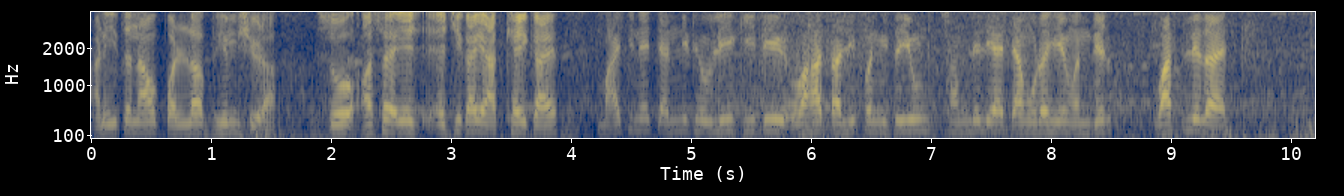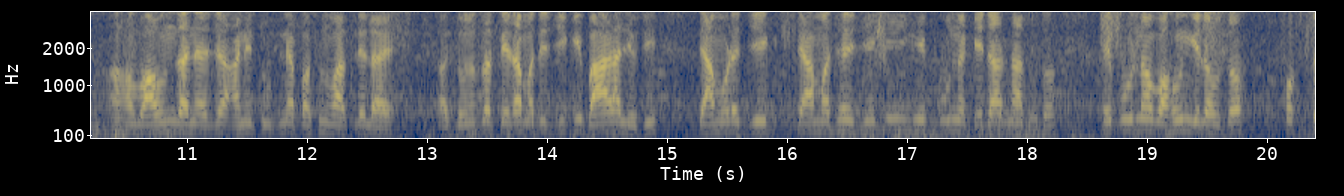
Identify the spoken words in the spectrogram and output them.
आणि इथं नाव पडलं भीमशिडा सो असं याची काही आख्यायिका आहे. माहिती नाही त्यांनी ठेवली की ती वाहत आली पण इथं येऊन थांबलेली आहे. त्यामुळं हे मंदिर वाचलेलं आहे. वाहून जाण्याच्या आणि तुटण्यापासून वाचलेलं आहे. दोन हजार तेरामध्ये जी की बाळ आली होती त्यामुळे जे त्यामध्ये जे की हे पूर्ण केदारनाथ होतं हे पूर्ण वाहून गेलं होतं फक्त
